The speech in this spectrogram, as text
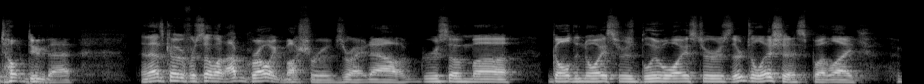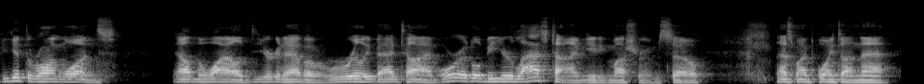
don't do that. And that's coming from someone. I'm growing mushrooms right now. Grew some uh, golden oysters, blue oysters. They're delicious, but like if you get the wrong ones out in the wild, you're going to have a really bad time, or it'll be your last time eating mushrooms. So that's my point on that.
